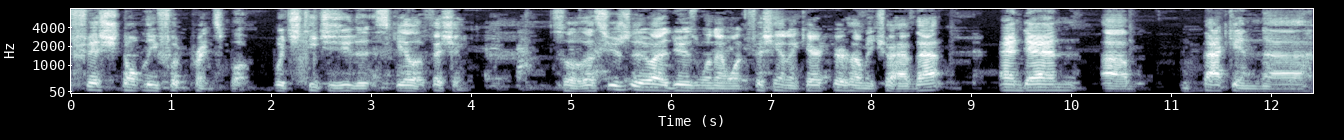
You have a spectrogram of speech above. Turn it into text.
fish don't leave footprints book, which teaches you the scale of fishing. So that's usually what I do is when I want fishing on a character, I'll make sure I have that, and then uh, back in. Uh,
